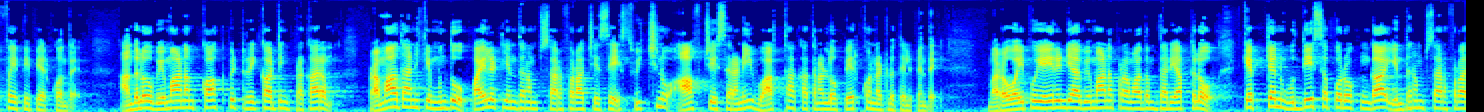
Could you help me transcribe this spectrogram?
ఎఫ్ఐపి పేర్కొంది. అందులో విమానం కాక్పిట్ రికార్డింగ్ ప్రకారం ప్రమాదానికి ముందు పైలట్ ఇంధనం సరఫరా చేసే స్విచ్ను ఆఫ్ చేశారని వార్తా కథనంలో పేర్కొన్నట్లు తెలిపింది. మరోవైపు ఎయిర్ ఇండియా విమాన ప్రమాదం దర్యాప్తులో కెప్టెన్ ఉద్దేశపూర్వకంగా ఇంధనం సరఫరా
